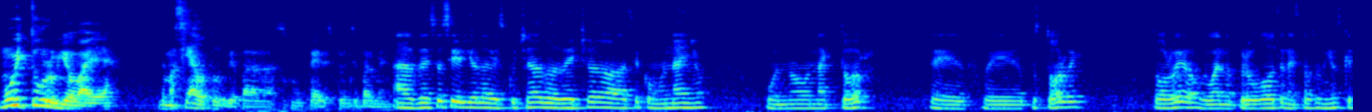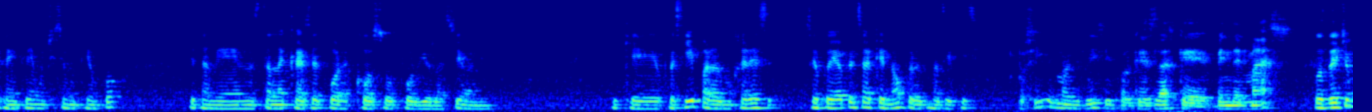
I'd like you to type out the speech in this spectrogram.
muy turbio, vaya. Demasiado turbio para las mujeres principalmente. A veces sí yo lo había escuchado, de hecho hace como un año uno, un actor eh, fue pues Torbe, Torbe, bueno, pero hubo otro en Estados Unidos que también tiene muchísimo tiempo que también está en la cárcel por acoso, por violación y, y que pues sí, para las mujeres se podría pensar que no, pero es más difícil. Pues sí, es más difícil porque es las que venden más. Pues de hecho,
